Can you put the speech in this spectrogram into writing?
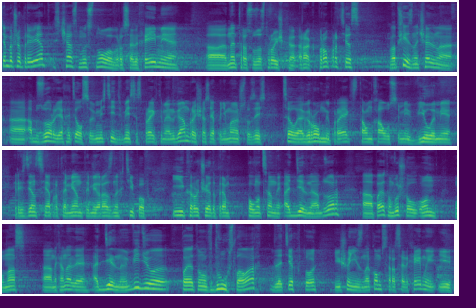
Всем большой привет! Сейчас мы снова в Рассельхейме, на этот раз у застройщика Rack Properties. Вообще изначально э, обзор я хотел совместить вместе с проектами Альгамбра. Сейчас я понимаю, что здесь целый огромный проект с таунхаусами, виллами, резиденциями, апартаментами разных типов. И, короче, это прям полноценный отдельный обзор. Э, поэтому вышел он у нас э, на канале отдельном видео. Поэтому в двух словах для тех, кто еще не знаком с Рассельхеймой и а,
